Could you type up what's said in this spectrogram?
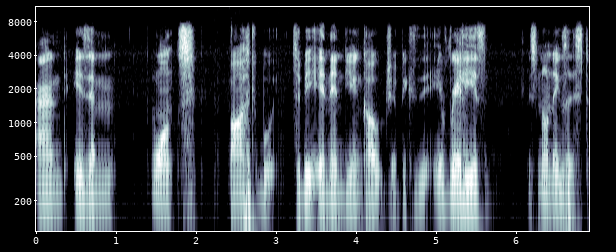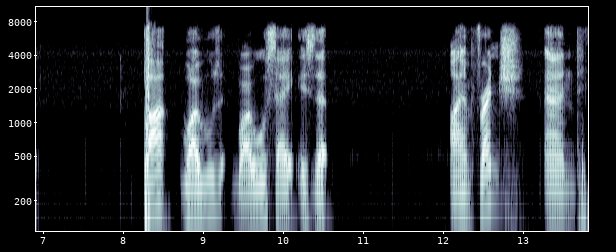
and is um wants basketball to be in Indian culture because it, it really isn't. It's non-existent. But what I will what I will say is that I am French, and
